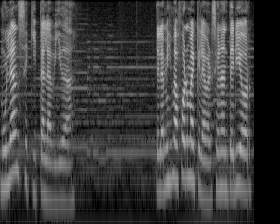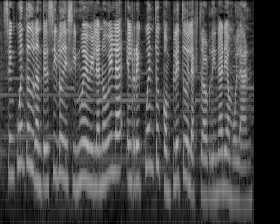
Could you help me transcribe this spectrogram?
Mulan se quita la vida. De la misma forma que la versión anterior, se encuentra durante el siglo XIX la novela El recuento completo de la extraordinaria Mulan,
